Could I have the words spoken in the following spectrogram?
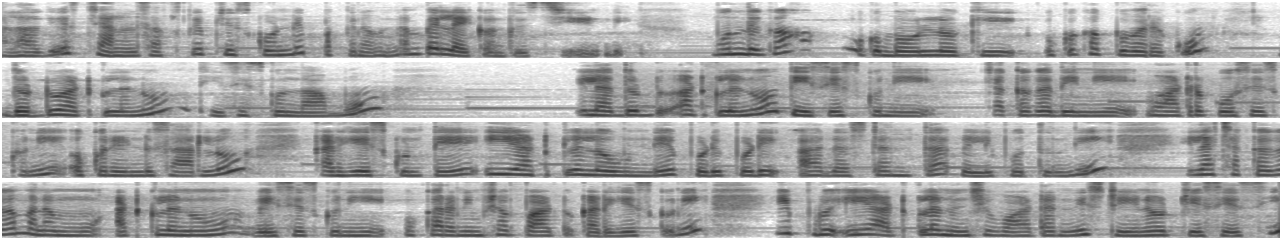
అలాగే ఛానల్ సబ్స్క్రైబ్ చేసుకోండి పక్కన ఉన్న బెల్ ఐకాన్ ప్రెస్ చేయండి. ముందుగా ఒక బౌల్లోకి ఒక కప్పు వరకు దొడ్డు అటుకులను తీసేసుకుందాము. ఇలా దొడ్డు అటుకులను తీసేసుకుని చక్కగా దీన్ని వాటర్ పోసేసుకుని ఒక రెండు సార్లు కడిగేసుకుంటే ఈ అటుకులలో ఉండే పొడి పొడి ఆ డస్ట్ అంతా వెళ్ళిపోతుంది. ఇలా చక్కగా మనము అటుకులను వేసేసుకుని ఒక అర నిమిషం పాటు కడిగేసుకుని ఇప్పుడు ఈ అటుకుల నుంచి వాటర్ని స్ట్రెయిన్ అవుట్ చేసేసి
